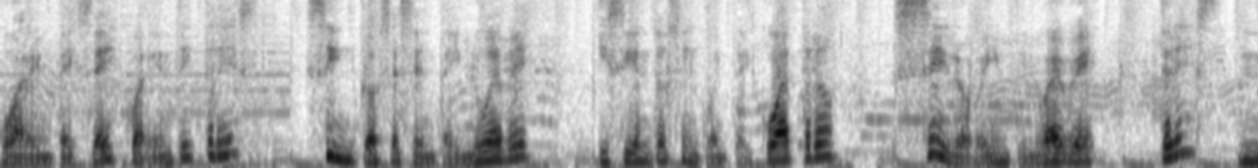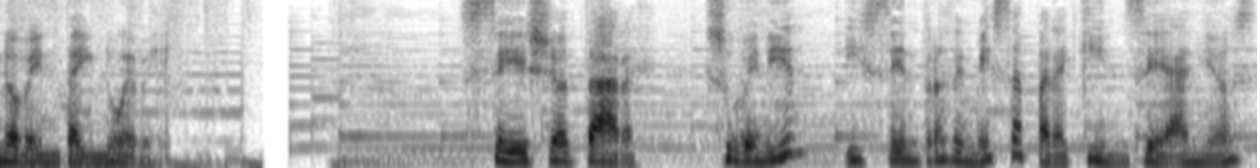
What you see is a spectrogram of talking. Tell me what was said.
4643 569 y 154 029 399. Sello Targ, souvenir y centros de mesa para 15 años.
